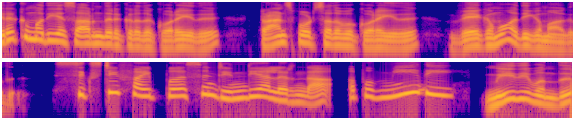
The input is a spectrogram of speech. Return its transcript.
இறக்குமதியை சார்ந்து இருக்கிறது குறையுது. டிரான்ஸ்போர்ட் செலவு குறையுது வேகமும் அதிகமாகுது. சிக்ஸ்டி ஃபைவ் பர்சன்ட் இந்தியால இருந்தா அப்போ மீதி? மீதி வந்து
